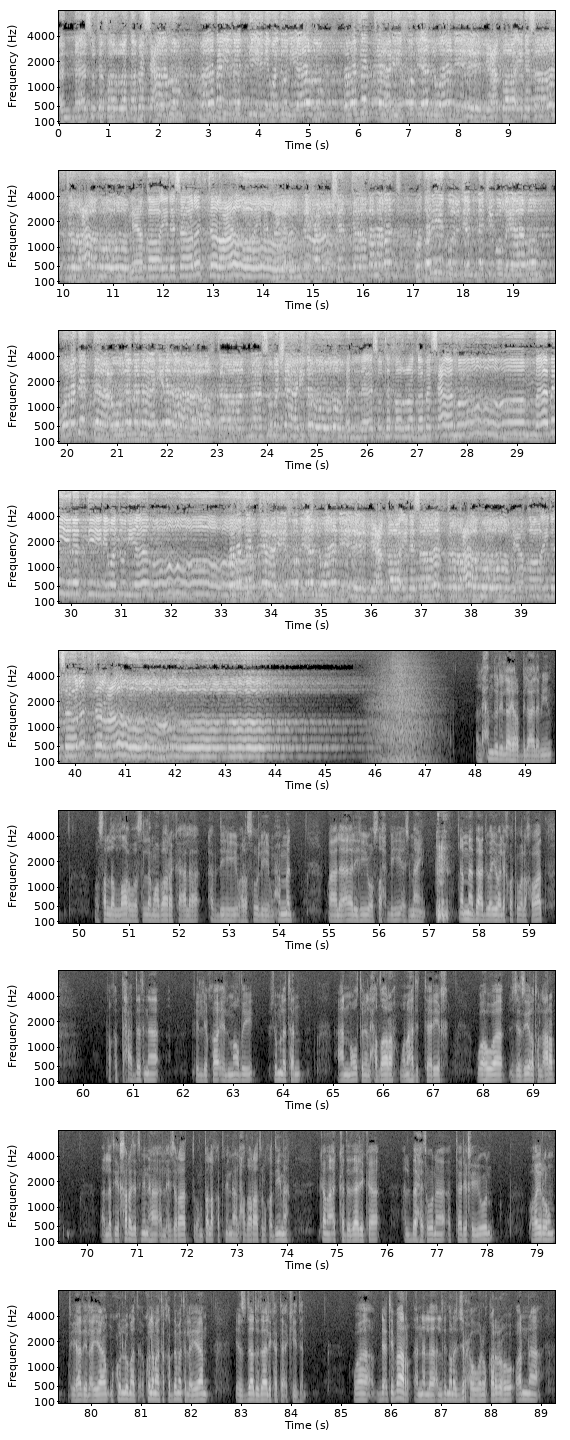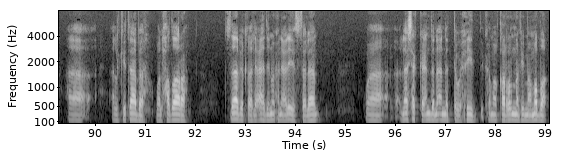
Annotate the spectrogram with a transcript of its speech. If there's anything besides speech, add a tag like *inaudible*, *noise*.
الناس تفرق مسعاهم ما بين الدين ودنياهم برز التاريخ بألوان لعقائد سارت ترعاهم. لعقائد سارت ترعاهم. خلل نحل شتى ظهرت وطريق الجنة بغياهم ورد الداعون مناهلها واختار الناس مشاردهم الناس تفرق مسعاهم ما بين الدين ودنياهم. برز التاريخ بألوان لعقائد سارت ترعاهم. لعقائد سارت ترعاهم. الحمد لله رب العالمين وصلى الله وسلم وبارك على عبده ورسوله محمد وعلى آله وصحبه أجمعين. *clears throat* أما بعد أيها الإخوة والأخوات فقد تحدثنا في اللقاء الماضي جملة عن موطن الحضارة ومهد التاريخ وهو جزيرة العرب التي خرجت منها الهجرات وانطلقت منها الحضارات القديمة كما أكد ذلك الباحثون التاريخيون وغيرهم في هذه الأيام وكلما كلما تقدمت الأيام يزداد ذلك تأكيدا. وباعتبار أن الذي نرجحه ونقرره أن الكتابة والحضارة سابقة لعهد نوح عليه السلام ولا شك عندنا أن التوحيد كما قررنا فيما مضى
